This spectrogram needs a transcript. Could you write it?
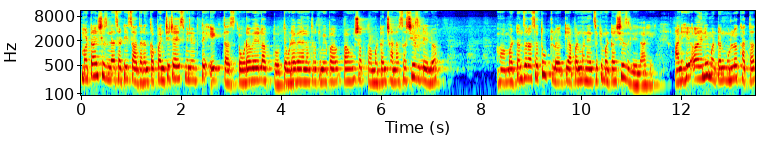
मटण शिजण्यासाठी साधारणतः पंचेचाळीस मिनिट ते एक तास एवढा वेळ लागतो. तेवढ्या वेळानंतर तुम्ही पा पाहू शकता मटण छान असं शिजलेलं. हां मटण जर असं तुटलं की आपण म्हणायचं की मटण शिजलेलं आहे. आणि हे अळणी मटण मुलं खातात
